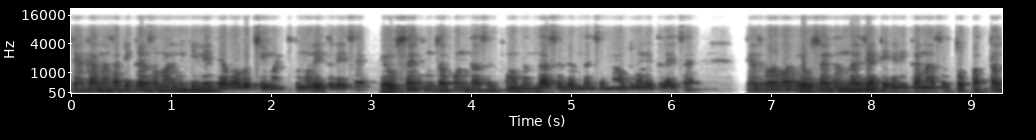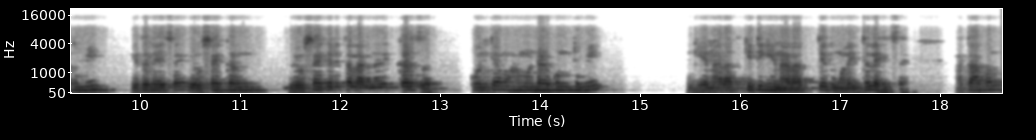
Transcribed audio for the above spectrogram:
ज्या कारणासाठी कर्ज मागणी केली आहे त्याबाबतची माहिती तुम्हाला इथं लिहायचं आहे. व्यवसाय तुमचा कोणता असेल किंवा धंदा असेल धंद्याचं नाव तुम्हाला इथं लिहायचं आहे. त्याचबरोबर व्यवसाय धंदा ज्या ठिकाणी करणार असेल तो पत्ता तुम्ही इथं लिहायचा आहे. व्यवसाय कर व्यवसायाकरिता लागणारे कर्ज कोणत्या महामंडळाकडून तुम्ही घेणार आहात किती घेणार आहात ते तुम्हाला इथं लिहायचं आहे. आता आपण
